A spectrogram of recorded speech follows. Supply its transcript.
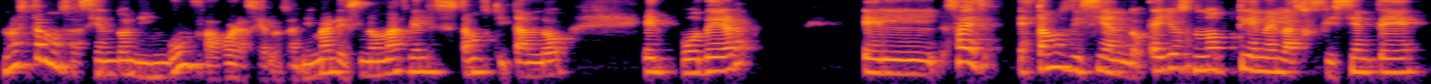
no estamos haciendo ningún favor hacia los animales, sino más bien les estamos quitando el poder, el, ¿sabes? Estamos diciendo, ellos no tienen la suficiente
